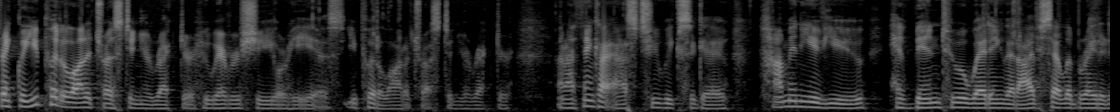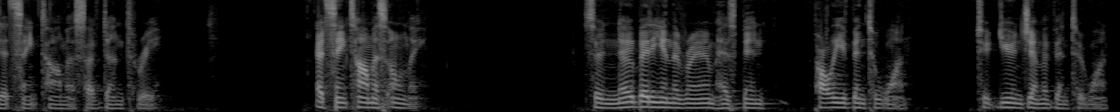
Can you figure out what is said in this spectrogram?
frankly, you put a lot of trust in your rector, whoever she or he is. You put a lot of trust in your rector. And I think I asked two weeks ago, how many of you have been to a wedding that I've celebrated at St. Thomas? I've done three. At St. Thomas only. So nobody in the room has been, probably you've been to one. Two, you and Jim have been to one.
